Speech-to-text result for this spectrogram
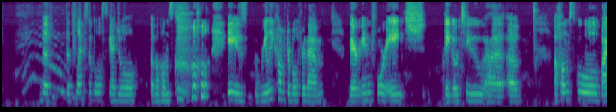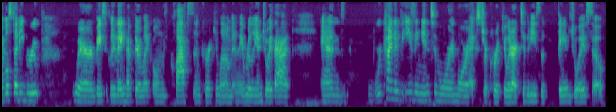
the the flexible schedule of a homeschool is really comfortable for them. They're in 4-h they go to uh, a, a homeschool bible study group where basically they have their like own class and curriculum and they really enjoy that. And we're kind of easing into more and more extracurricular activities that they enjoy so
